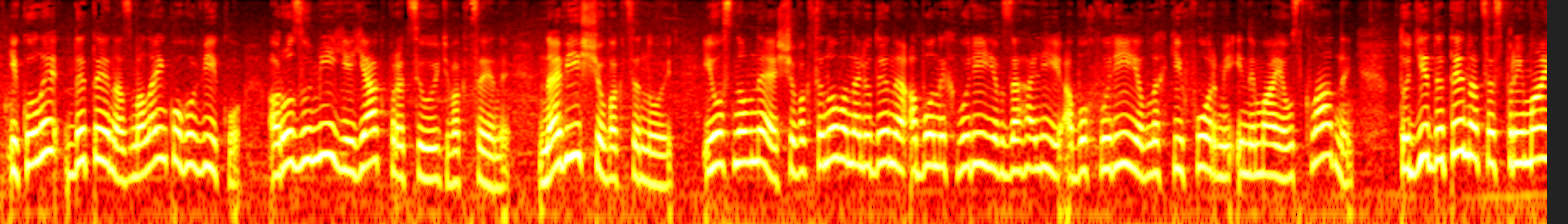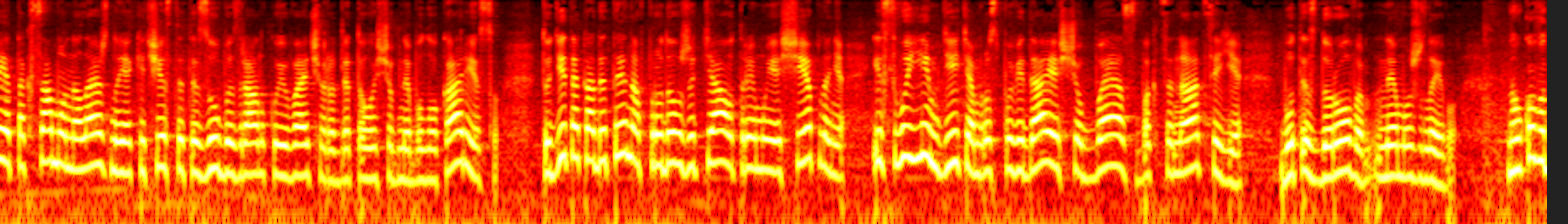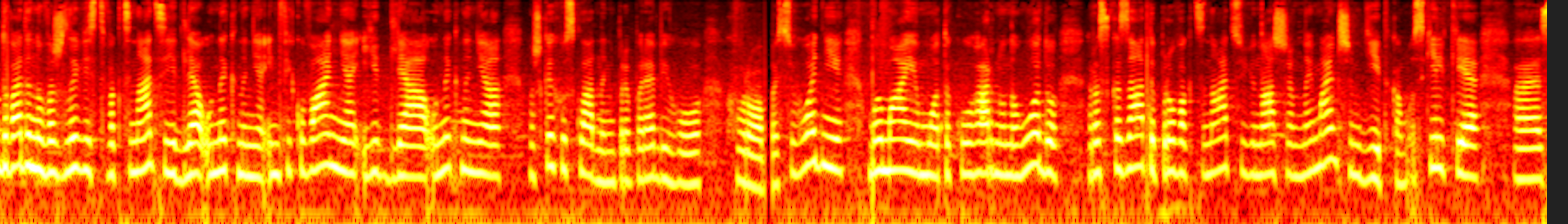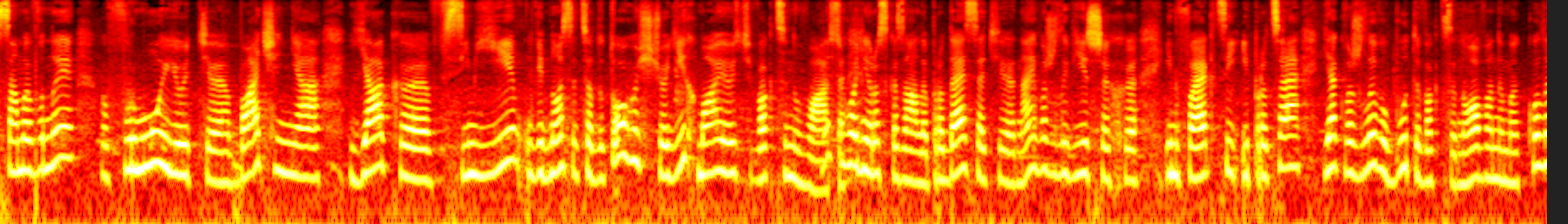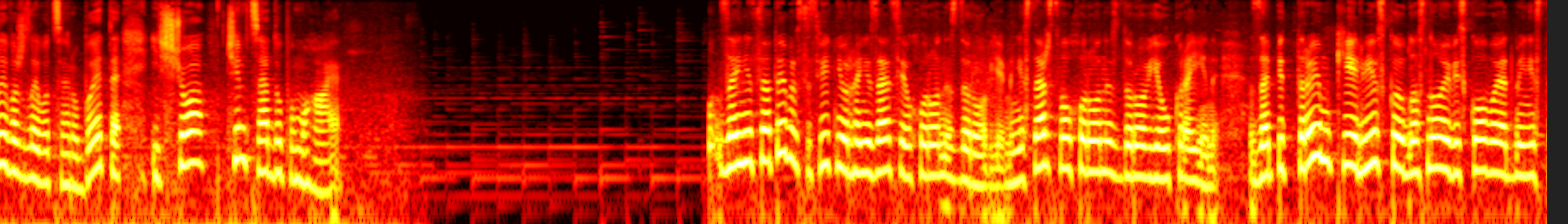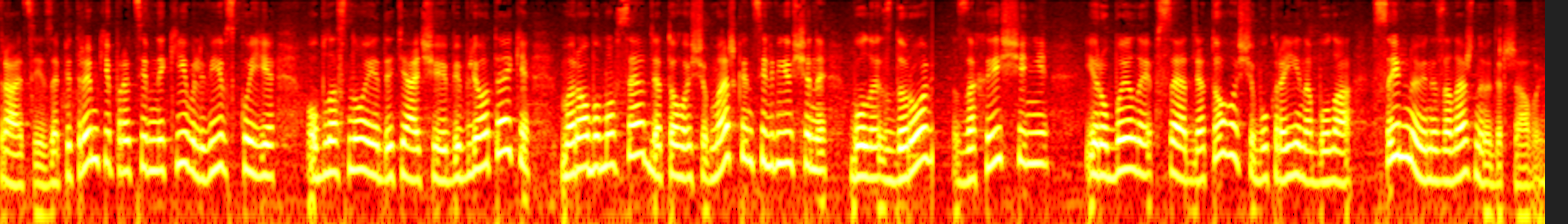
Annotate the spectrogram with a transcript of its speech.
І коли дитина з маленького віку розуміє, як працюють вакцини, навіщо вакцинують, і основне, що вакцинована людина або не хворіє взагалі, або хворіє в легкій формі і не має ускладнень, тоді дитина це сприймає так само належно, як і чистити зуби зранку і вечора для того, щоб не було карієсу. Тоді така дитина впродовж життя отримує щеплення і своїм дітям розповідає, що без вакцинації бути здоровим неможливо. Науково доведено важливість вакцинації для уникнення інфікування і для уникнення важких ускладнень при перебігу хвороби. Сьогодні ми маємо таку гарну нагоду розказати про вакцинацію нашим найменшим діткам, оскільки е, саме вони формують е, бачення, як е, в сім'ї відносяться до того, що їх мають вакцинувати. Ми сьогодні розказали про 10 найважливіших інфекцій і про це, як важливо бути вакцинованими, коли важливо це робити, і що чим це допомагає. За ініціативи Всесвітньої організації охорони здоров'я, Міністерства охорони здоров'я України, за підтримки Львівської обласної військової адміністрації, за підтримки працівників Львівської обласної дитячої бібліотеки, ми робимо все для того, щоб мешканці Львівщини були здорові, захищені і робили все для того, щоб Україна була сильною і незалежною державою.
